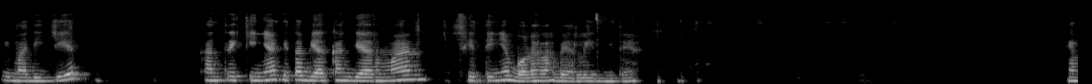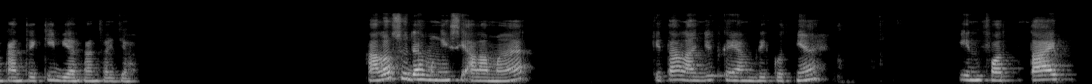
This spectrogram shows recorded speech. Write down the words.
5 digit. Country key-nya kita biarkan Jerman, city-nya bolehlah Berlin gitu ya. Yang country key biarkan saja. Kalau sudah mengisi alamat, kita lanjut ke yang berikutnya, info type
